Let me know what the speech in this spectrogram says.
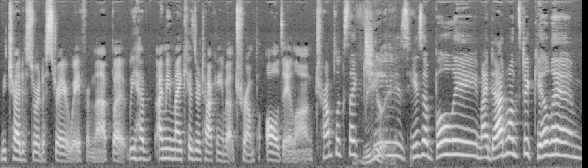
we try to sort of stray away from that. But we have, I mean, my kids are talking about Trump all day long. Trump looks like really? cheese. He's a bully. My dad wants to kill him.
